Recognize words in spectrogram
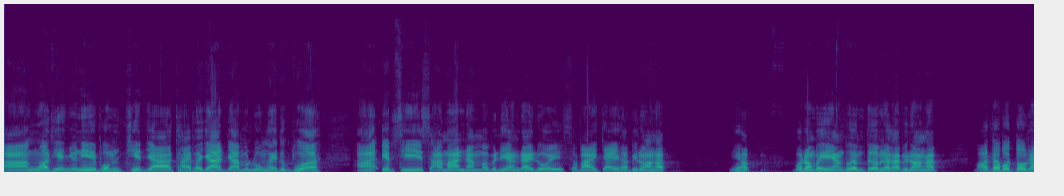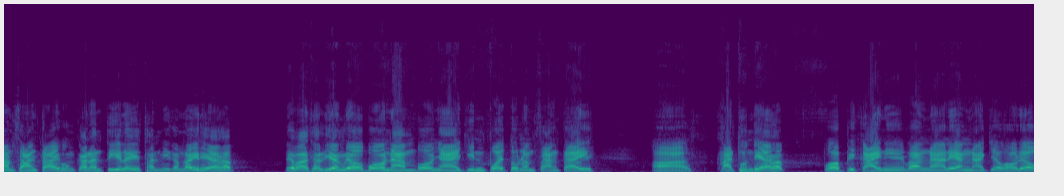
อ่างวดเทียนอยู่นี่ ผมฉีดยาถ่ายพยาธิยาบำรุงให้ทุกตัวอ่าเอฟซีสามารถนำเอาไปเลี้ยงได้โดยสบายใจครับพี่น้องครับนี่ครับ บ่ต้องไปหยังเพิ่มเติมแล้วครับพี่น้องครับว่าถ้าบ่ตกน้ำสางตายผมการันตีเลยท่านมีกำไรแท้ครับ แต่ว่าถ้าเลี้ยงแล้วบ่อน้ำบ่อหญ้ากินปล่อยตกน้ำสางตายอ่าขาดทุนแท้ครับ พอปีกายนี่ว่างหน้าแรงหน้าเกี่ยวเขาแล้ว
